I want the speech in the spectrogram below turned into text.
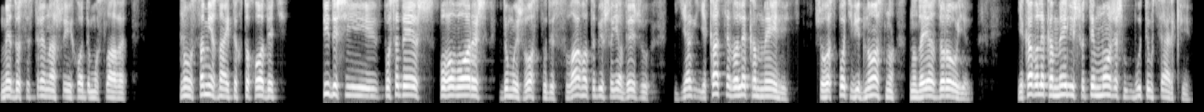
Ми до сестри нашої ходимо, слави. Ну, самі знаєте, хто ходить. Підеш і посидиш, поговориш, думаєш, Господи, слава тобі, що я виджу. Я, яка це велика милість, що Господь відносно надає здоров'я. Яка велика милість, що ти можеш бути в церкві.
